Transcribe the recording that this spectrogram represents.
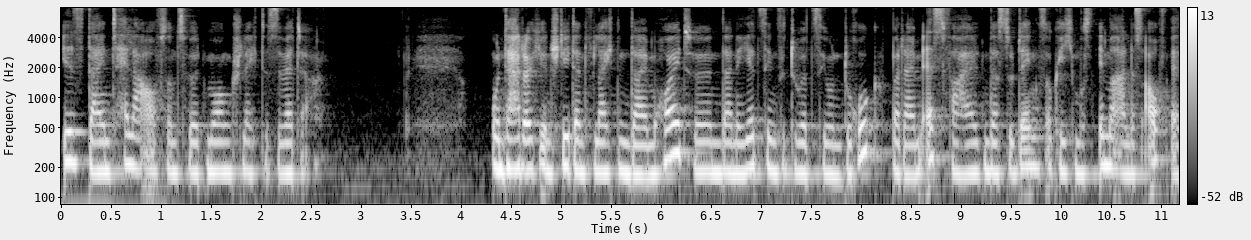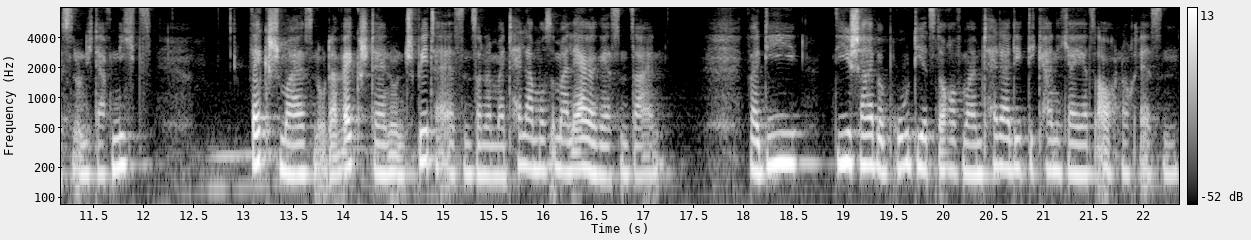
isst dein Teller auf, sonst wird morgen schlechtes Wetter. Und dadurch entsteht dann vielleicht in deinem Heute, in deiner jetzigen Situation Druck bei deinem Essverhalten, dass du denkst, okay, ich muss immer alles aufessen und ich darf nichts wegschmeißen oder wegstellen und später essen, sondern mein Teller muss immer leer gegessen sein. Weil die die Scheibe Brot, die jetzt noch auf meinem Teller liegt, die kann ich ja jetzt auch noch essen.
